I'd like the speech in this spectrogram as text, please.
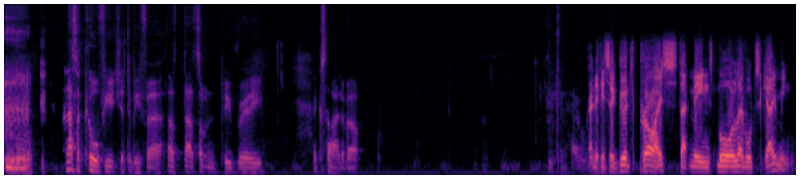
And that's a cool future. To be fair, that's that's something to be really excited about. We can hope. And if it's a good price, that means more level to gaming.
